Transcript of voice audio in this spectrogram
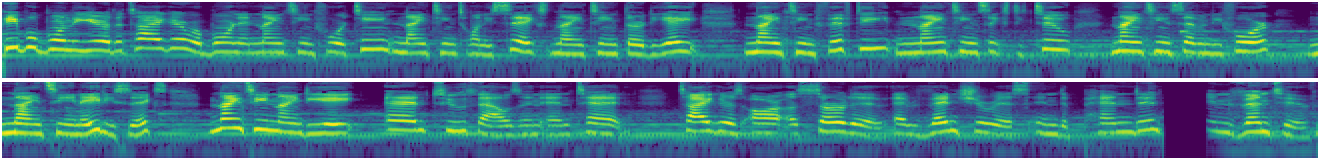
People born the year of the tiger were born in 1914, 1926, 1938, 1950, 1962, 1974, 1986, 1998, and 2010. Tigers are assertive, adventurous, independent, inventive,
